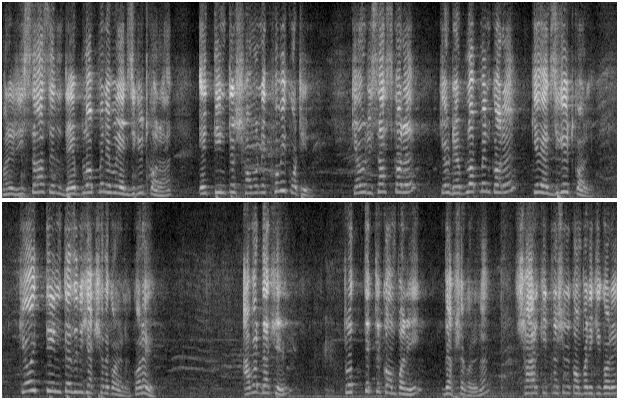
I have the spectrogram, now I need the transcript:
মানে রিসার্চ এন্ড ডেভেলপমেন্ট এবং এক্সিকিউট করা, এই তিনটার সমন্বয় খুবই কঠিন। কেউ রিসার্চ করে, কেউ ডেভেলপমেন্ট করে, কেউ এক্সিকিউট করে। কেউ এই তিনটা জিনিস একসাথে করে না, করে? আবার দেখেন, প্রত্যেকটা কোম্পানি ব্যবসা করে না? সার কীটনাশকের কোম্পানি কি করে?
